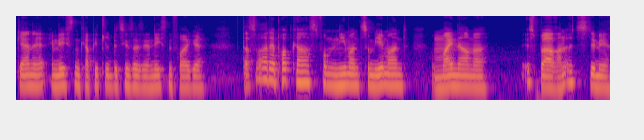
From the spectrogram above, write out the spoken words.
gerne im nächsten Kapitel bzw. in der nächsten Folge. Das war der Podcast vom Niemand zum Jemand. Und mein Name ist Baran Özdemir.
